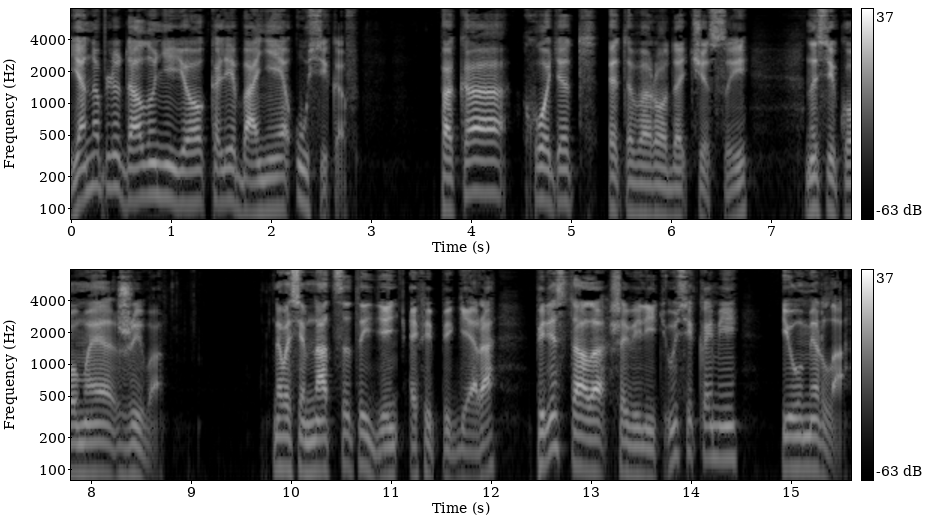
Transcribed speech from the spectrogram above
я наблюдал у нее колебания усиков. Пока ходят этого рода часы, насекомое живо. На восемнадцатый день Эфипигера перестала шевелить усиками и умерла.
